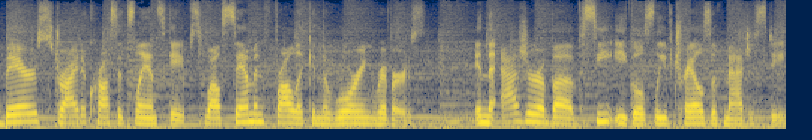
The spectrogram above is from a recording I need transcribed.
Bears stride across its landscapes, while salmon frolic in the roaring rivers. In the azure above, sea eagles leave trails of majesty.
